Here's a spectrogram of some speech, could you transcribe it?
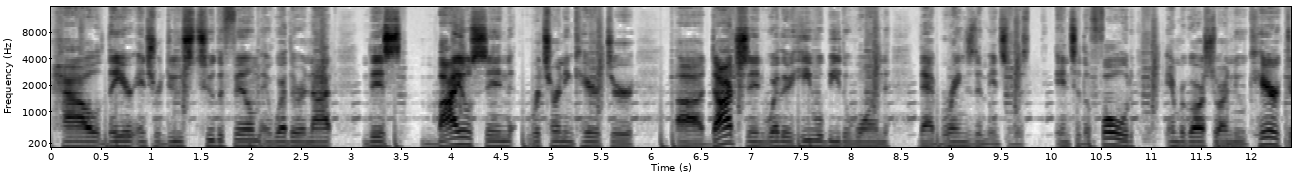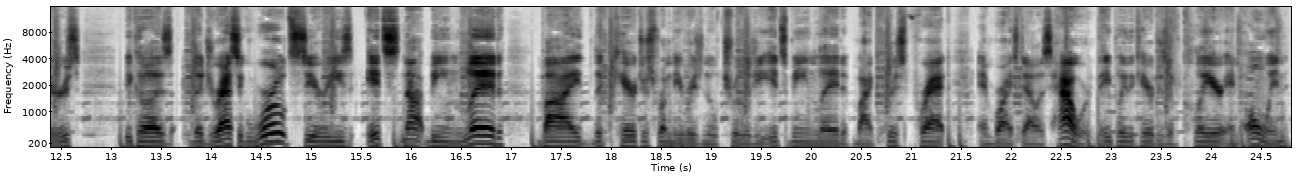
how they are introduced to the film and whether or not this Biosyn returning character, uh, Dodgson, whether he will be the one that brings them into the into the fold in regards to our new characters because the Jurassic World series, it's not being led by the characters from the original trilogy. It's being led by Chris Pratt and Bryce Dallas Howard. They play the characters of Claire and Owen,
